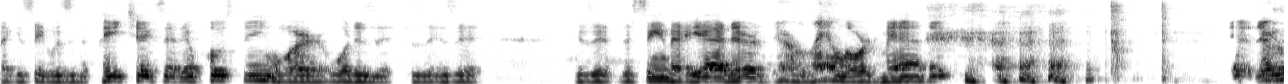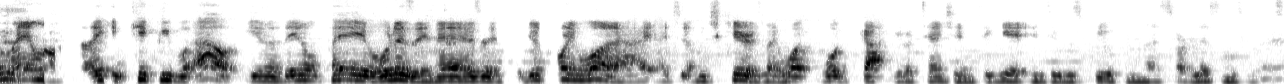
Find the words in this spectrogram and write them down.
like I say, was it the paychecks that they're posting, or what is it? Is it is it is it the saying that yeah, they're they're a landlord, man. They they're, Yeah. landlord. They can kick people out. You know, they don't pay. What is it, man? Is it you're 21? I, I I'm just curious. Like, what what got your attention to get into this group and uh, start listening to us?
